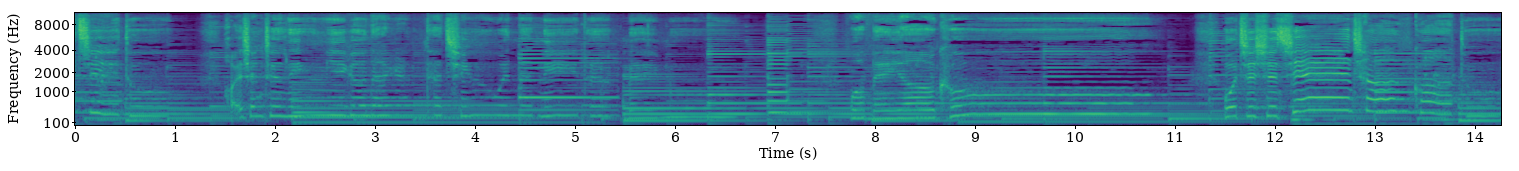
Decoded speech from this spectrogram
嫉妒，幻想着另一个男人，他亲吻了你的眉目。我没有哭，我只是牵。常挂肚，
